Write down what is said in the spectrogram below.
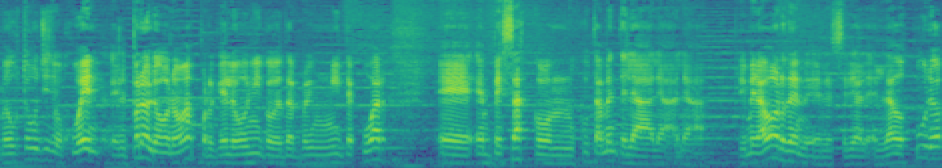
Me gustó muchísimo. Jugué el prólogo nomás, porque es lo único que te permite jugar. Eh, empezás con justamente la, la, la primera orden, sería el lado oscuro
